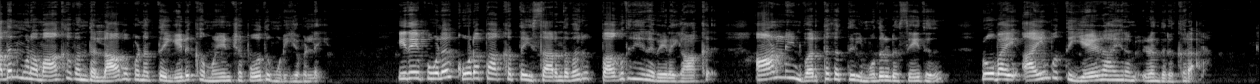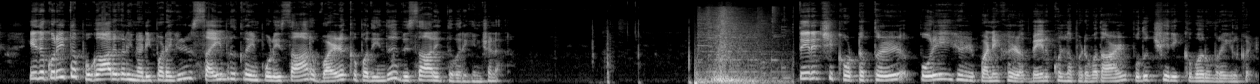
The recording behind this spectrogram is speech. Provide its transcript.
அதன் மூலமாக வந்த லாப பணத்தை எடுக்க முயன்றபோது முடியவில்லை. இதேபோல கோடப்பாக்கத்தை சார்ந்தவர் பகுதி நேர வேலையாக ஆன்லைன் வர்த்தகத்தில் முதலீடு செய்து ரூபாய் ஐம்பத்தி ஏழாயிரம் இழந்திருக்கிறார். இது குறித்த புகார்களின் அடிப்படையில் சைபர் கிரைம் போலீசார் வழக்கு பதிந்து விசாரித்து வருகின்றனர். திருச்சி கோட்டத்தில் பொறியியல் பணிகள் மேற்கொள்ளப்படுவதால் புதுச்சேரிக்கு வரும் ரயில்கள்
